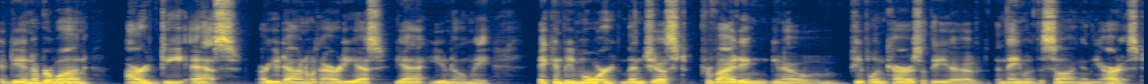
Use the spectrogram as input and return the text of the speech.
Idea number one: RDS. Are you down with RDS? Yeah, you know me. It can be more than just providing you know people in cars with the uh, the name of the song and the artist,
